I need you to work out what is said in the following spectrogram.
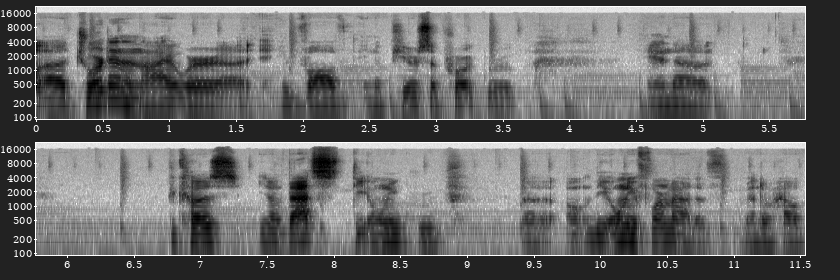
uh, Jordan and I were uh, involved in a peer support group, and uh, because you know that's the only group, uh, the only format of mental health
